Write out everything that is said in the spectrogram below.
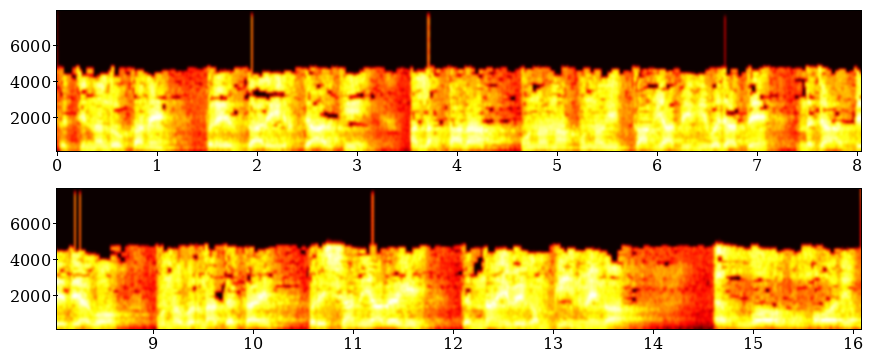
تو جنہ لوکاں نے پریزگاری اختیار کی اللہ تعالیٰ انہوں نے انہوں کی کامیابی کی وجہ سے نجات دے دیا گو۔ انہوں ورنہ تکائے پریشانی آوے گی تو نہ ہی بے غمگین میں گا۔ الله خالق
